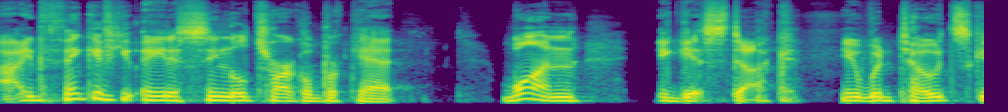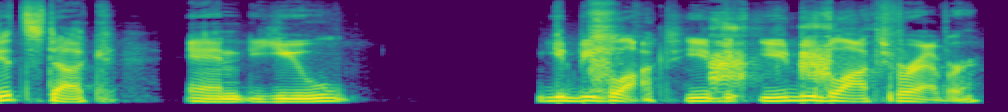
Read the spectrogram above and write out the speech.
I think if you ate a single charcoal briquette, one, it gets stuck. It would totes get stuck, and you you'd be blocked. You'd be, you'd be blocked forever.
